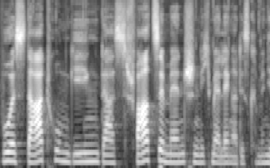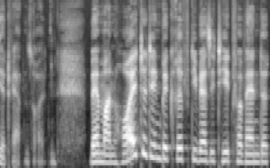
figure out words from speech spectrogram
wo es darum ging, dass schwarze Menschen nicht mehr länger diskriminiert werden sollten. Wenn man heute den Begriff Diversität verwendet,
